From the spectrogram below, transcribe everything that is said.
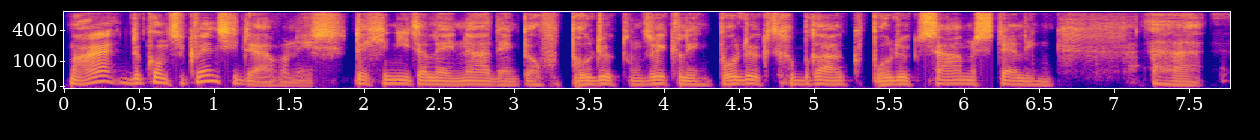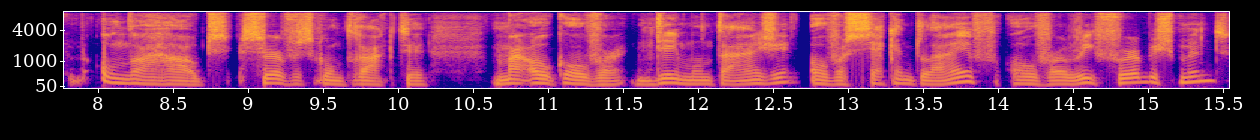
Maar de consequentie daarvan is dat je niet alleen nadenkt over productontwikkeling, productgebruik, productsamenstelling, uh, onderhoud, servicecontracten, maar ook over demontage, over second life, over refurbishment,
